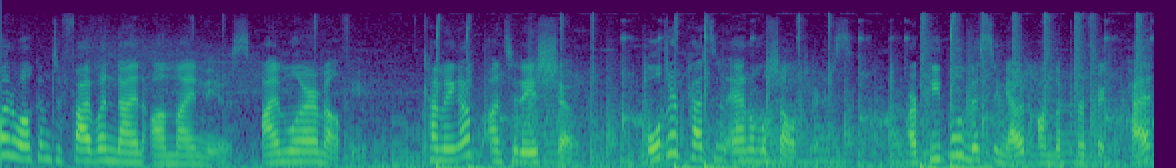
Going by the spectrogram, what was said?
and welcome to 519 Online News. I'm Laura Melfi. Coming up on today's show, older pets in animal shelters. Are people missing out on the perfect pet?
